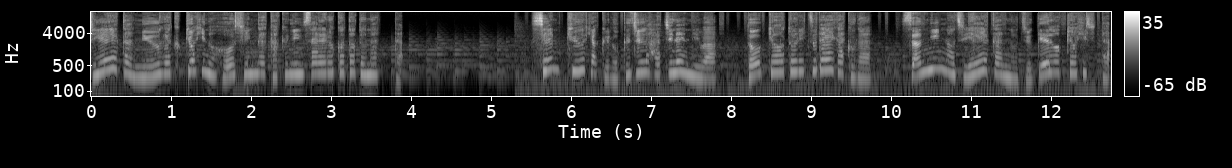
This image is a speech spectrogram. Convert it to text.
自衛官入学拒否の方針が確認されることとなった。1968年には東京都立大学が3人の自衛官の受験を拒否した。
